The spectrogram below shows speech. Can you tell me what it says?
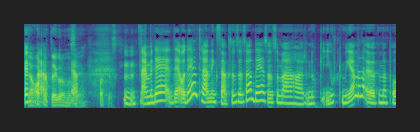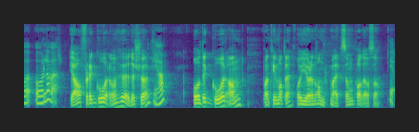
ja akkurat det går an å Ja. si, faktisk. Mm. Nei, men det, det, og det er en treningssak. Som jeg sa, det er sånn som jeg har nok gjort mye, men jeg øver meg på å la være. Ja, for det går an å høre det sjøl, Ja. og det går an på en fin måte og gjøre den andre oppmerksom på det også. ja.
